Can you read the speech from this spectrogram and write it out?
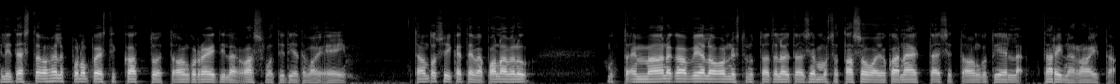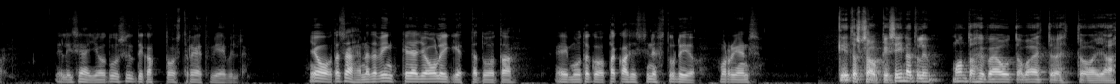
Eli tästä on helppo nopeasti katsoa, että onko reitillä asfalttitietä vai ei. Tämä on tosi kätevä palvelu, mutta en mä ainakaan vielä onnistunut täältä löytää semmoista tasoa, joka näyttäisi, että onko tiellä tarinä raitaa. Eli sen joutuu silti katsoa Street Viewille. Joo, tässähän näitä vinkkejä jo olikin, että tuota, ei muuta kuin takaisin sinne studio. Morjens. Kiitos Saukki. Siinä tuli monta hyvää uutta vaihtoehtoa ja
